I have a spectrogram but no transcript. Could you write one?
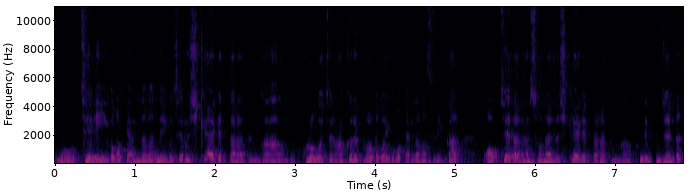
뭐 젤이 이거밖에 안 남았네. 이거 새로 시켜야겠다라든가 뭐 그런 거 있잖아요. 아크릴 파우더가 이거밖에 안 남았으니까 업체에다 다시 전화해서 시켜야겠다라든가. 근데 문제는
